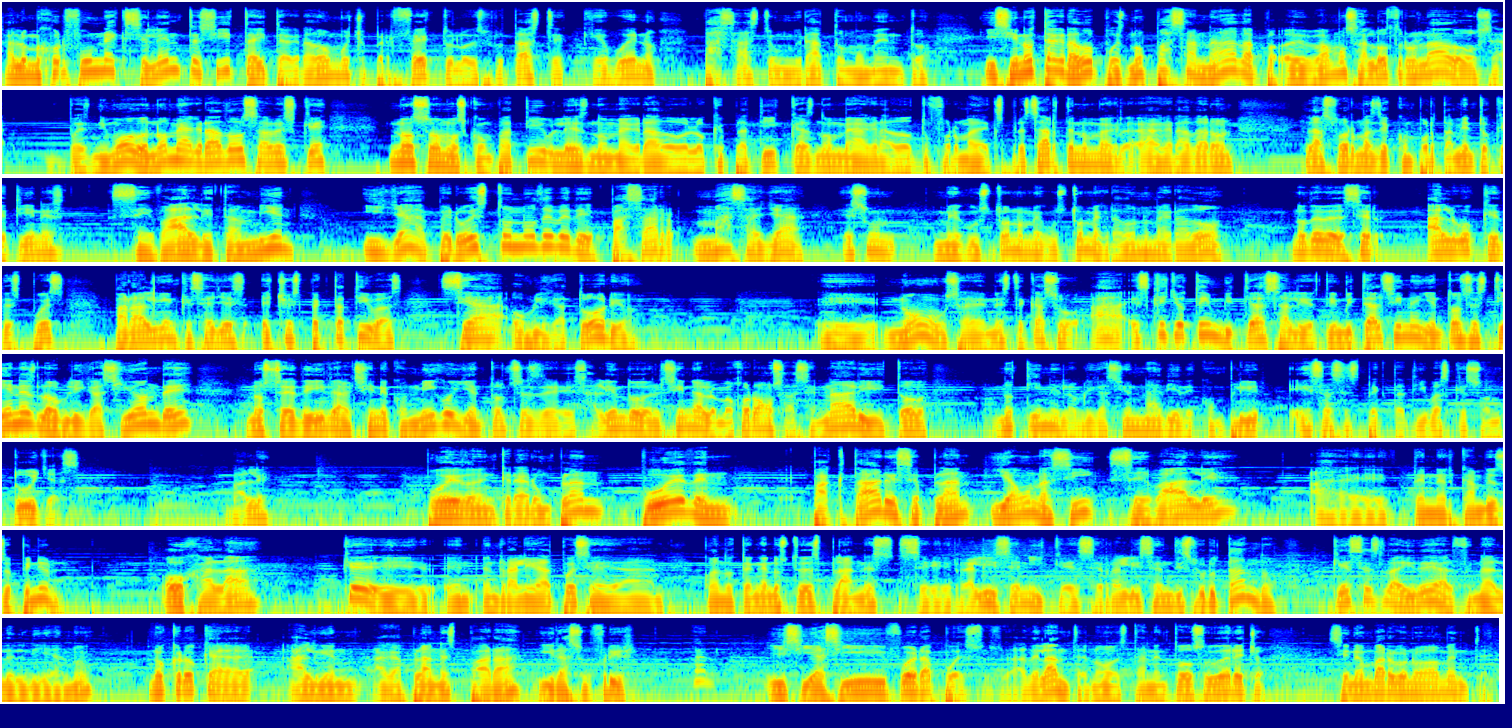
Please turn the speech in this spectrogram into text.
A lo mejor fue una excelente cita y te agradó mucho, perfecto, lo disfrutaste, qué bueno, pasaste un grato momento. Y si no te agradó, pues no pasa nada, eh, vamos al otro lado, o sea, pues ni modo, no me agradó, ¿sabes qué? No somos compatibles, no me agradó lo que platicas, no me agradó tu forma de expresarte, no me agradaron las formas de comportamiento que tienes, se vale también. Y ya, pero esto no debe de pasar más allá. Es un me gustó, no me gustó, me agradó, no me agradó. No debe de ser algo que después para alguien que se haya hecho expectativas sea obligatorio. Eh, no, o sea, en este caso, ah, es que yo te invité a salir, te invité al cine y entonces tienes la obligación de, no sé, de ir al cine conmigo y entonces de, saliendo del cine a lo mejor vamos a cenar y todo. No tiene la obligación nadie de cumplir esas expectativas que son tuyas. ¿Vale? Pueden crear un plan, pueden pactar ese plan y aún así se vale eh, tener cambios de opinión. Ojalá que eh, en, realidad pues sean, cuando tengan ustedes planes se realicen y que se realicen disfrutando. Que esa es la idea al final del día, ¿no? No creo que alguien haga planes para ir a sufrir. Y si así fuera, pues adelante, ¿no? Están en todo su derecho. Sin embargo, nuevamente,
